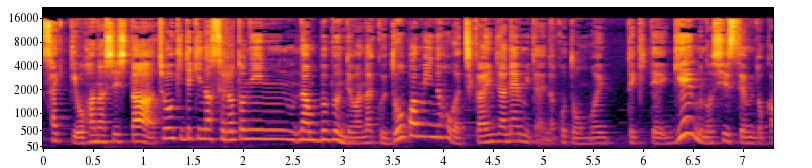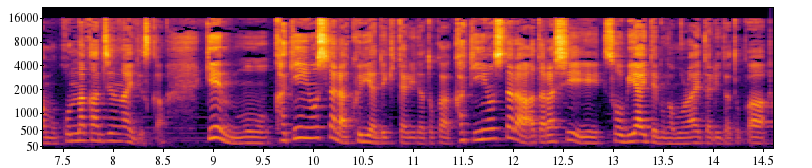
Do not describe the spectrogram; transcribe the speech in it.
さっきお話しした長期的なセロトニンな部分ではなくドーパミンの方が近いんじゃね？みたいなことを思ってきてゲームのシステムとかもこんな感じじゃないですか。ゲームも課金をしたらクリアできたりだとか課金をしたら新しい装備アイテムがもらえたりだとか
